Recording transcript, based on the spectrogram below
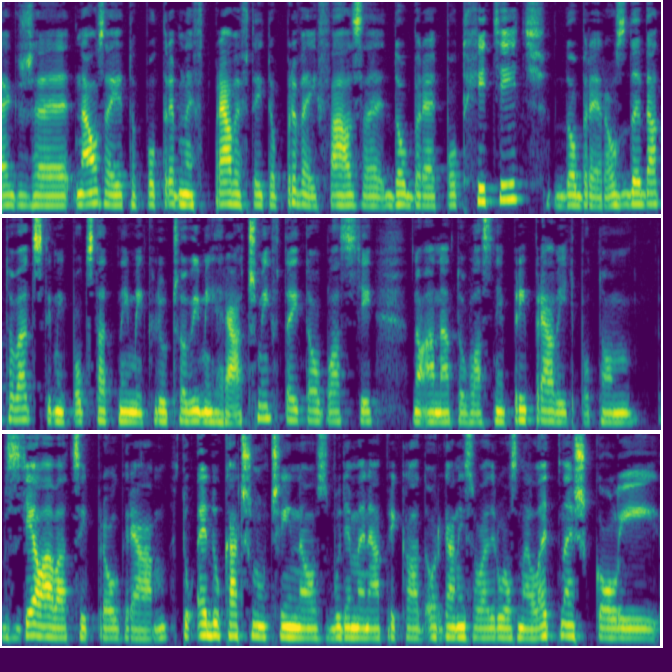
Takže naozaj je to potrebné práve v tejto prvej fáze dobre podchytiť, dobre rozdebatovať s tými podstatnými kľúčovými hráčmi v tejto oblasti, no a na to vlastne pripraviť potom vzdelávací program, tú edukačnú činnosť, budeme napríklad organizovať rôzne letné školy,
